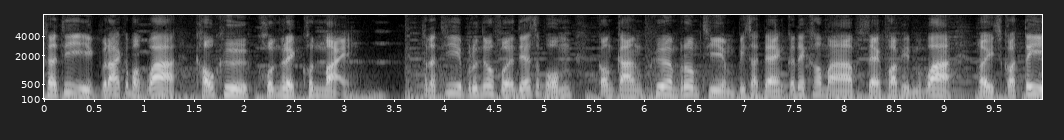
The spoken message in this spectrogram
ขณะที่อีกรายก็บอกว่าเขาคือคนเหล็กคนใหม่ ขณะที่บรูโน่เฟอร์นเดสครับผมกองกลางเพื่อนร่วมทีมปีศาจแดงก็ได้เข้ามาแสดงความเห็นมาว่า เฮ้ยสกอตตี้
